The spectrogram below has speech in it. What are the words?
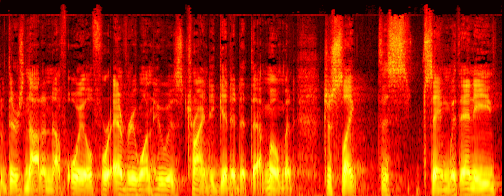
there's not enough oil for everyone who is trying to get it at that moment. Just like this, same with any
